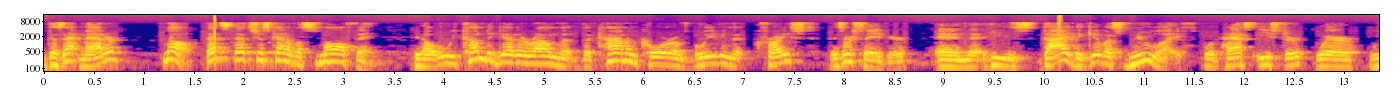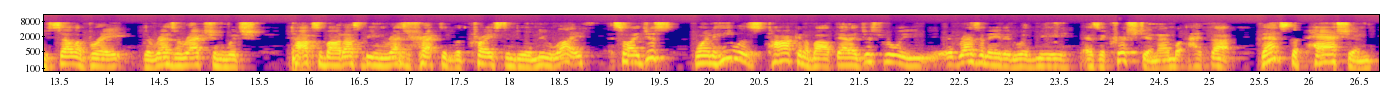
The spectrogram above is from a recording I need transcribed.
Does that matter? No, that's that's just kind of a small thing. You know, we come together around the, the common core of believing that Christ is our Savior and that He's died to give us new life. We're past Easter, where we celebrate the resurrection, which talks about us being resurrected with Christ into a new life. So I just, when he was talking about that, I just really, it resonated with me as a Christian. I, I thought, that's the passion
